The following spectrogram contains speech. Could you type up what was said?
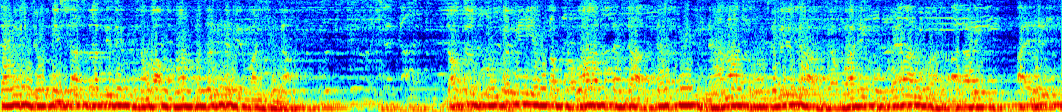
त्यांनी ज्योतिषशास्त्रातील एक नवा मापदंड निर्माण केला. डॉक्टर कुलकर्णी प्रवास त्यांच्या आध्यात्मिक ज्ञानात रुजलेल्या व्यावहारिक उपायांवर आधारित आहेच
